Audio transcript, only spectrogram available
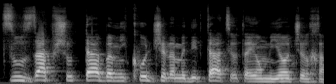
תזוזה פשוטה במיקוד של המדיטציות היומיות שלך.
